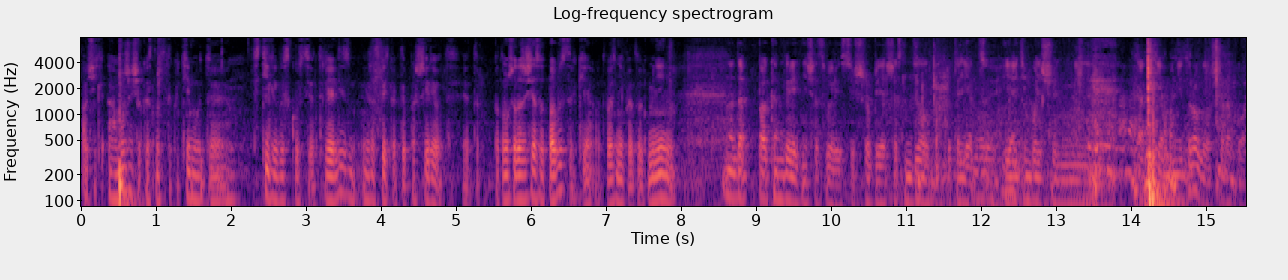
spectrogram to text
А, учитель, а можно еще коснуться такой темы вот, э, стилей в искусстве, вот, реализм, и раскрыть как-то пошире вот это? Потому что даже сейчас вот по выставке вот возникло тут мнение. Надо поконкретнее сейчас вывести, чтобы я сейчас не делал какую-то лекцию. Я этим больше не, так тему не трогал широко.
